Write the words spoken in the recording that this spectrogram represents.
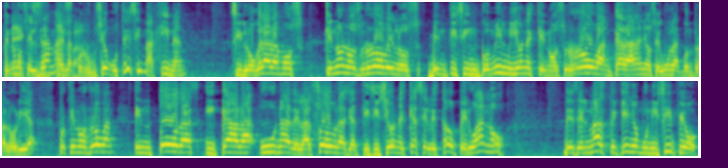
tenemos el drama de la corrupción. ¿Ustedes se imaginan si lográramos que no nos roben los 25 mil millones que nos roban cada año según la Contraloría? Porque nos roban en todas y cada una de las obras y adquisiciones que hace el Estado peruano desde el más pequeño municipio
